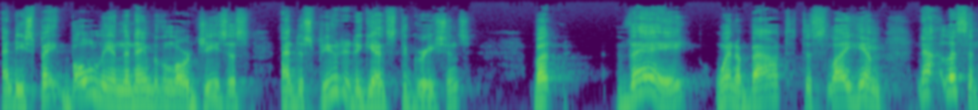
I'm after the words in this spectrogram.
and he spake boldly in the name of the Lord Jesus and disputed against the Grecians, but they went about to slay him. Now, listen,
